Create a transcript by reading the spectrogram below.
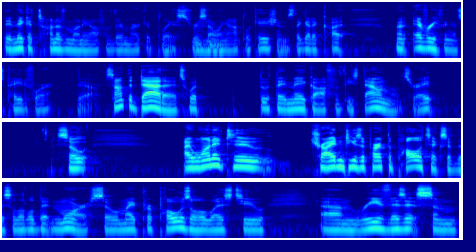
They make a ton of money off of their marketplace for Mhm. selling applications. They get a cut on everything that's paid for. Yeah. It's not the data, it's what what they make off of these downloads, right? So I wanted to try and tease apart the politics of this a little bit more. So my proposal was to um, revisit some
